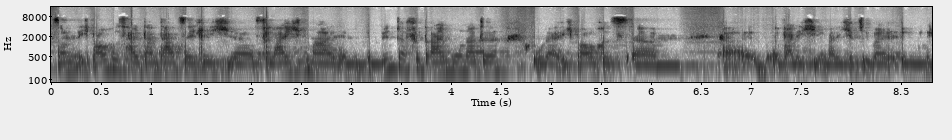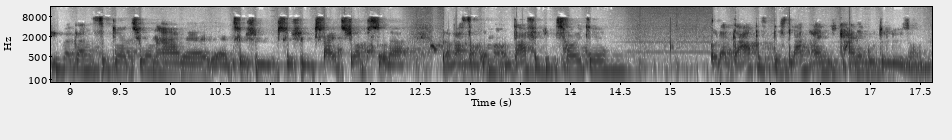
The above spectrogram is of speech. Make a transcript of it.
sondern ich brauche es halt dann tatsächlich äh, vielleicht mal im, im, Winter für drei Monate oder ich brauche es, ähm, äh, weil, ich, weil ich jetzt über, eine Übergangssituation habe äh, zwischen, zwischen zwei Jobs oder, oder was auch immer. Und dafür gibt es heute oder gab es bislang eigentlich keine gute Lösung.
